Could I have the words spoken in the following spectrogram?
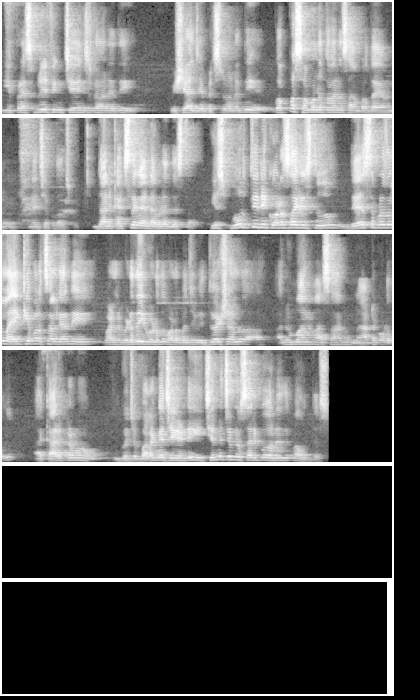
ఈ ప్రెస్ బ్రీఫింగ్ చేయించడం అనేది విషయాలు చెప్పించడం అనేది గొప్ప సమున్నతమైన సాంప్రదాయం అని నేను చెప్పదలుచుకున్నాను దాన్ని ఖచ్చితంగా ఆయన అభినందిస్తాను ఈ స్ఫూర్తిని కొనసాగిస్తూ దేశ ప్రజలను ఐక్యపరచాలి కానీ వాళ్ళని విడదీయకూడదు. వాళ్ళ మధ్య విద్వేషాలు అనుమానం అసహనం నాటకూడదు. ఆ కార్యక్రమం ఇంకొంచెం బలంగా చేయండి. ఈ చిన్న చిన్న సరిపో అనేది మా ఉద్దేశం.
